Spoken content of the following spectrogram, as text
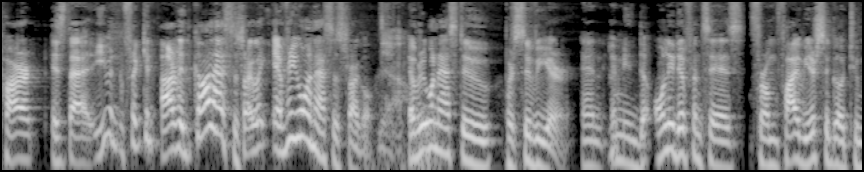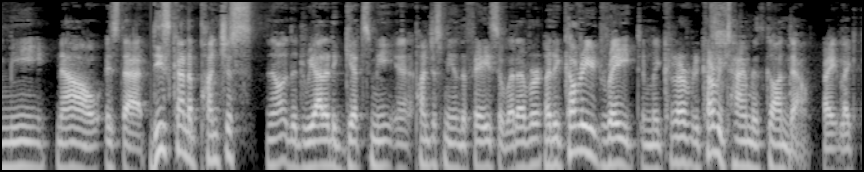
part is that even freaking Arvid Kahl has to struggle. Like everyone has to struggle. Yeah. Everyone has to persevere. And I mean, the only difference is from five years ago to me now is that these kind of punches, you know, that reality gets me, uh, punches me in the face or whatever. My recovery rate and my recovery time has gone down, right? Like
